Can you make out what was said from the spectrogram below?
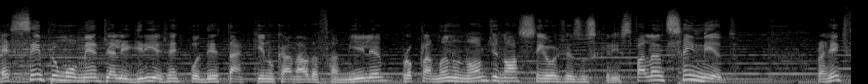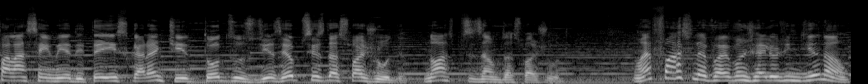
é sempre um momento de alegria a gente poder estar aqui no canal da família, proclamando o nome de nosso Senhor Jesus Cristo, falando sem medo. Para a gente falar sem medo e ter isso garantido todos os dias, eu preciso da sua ajuda. Nós precisamos da sua ajuda. Não é fácil levar o Evangelho hoje em dia, não.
